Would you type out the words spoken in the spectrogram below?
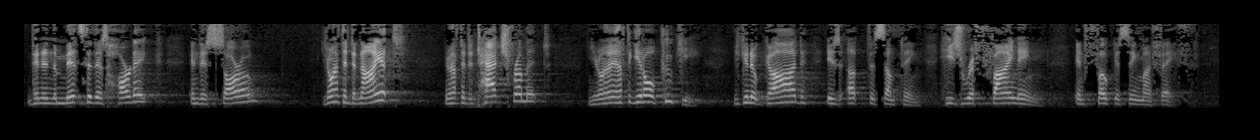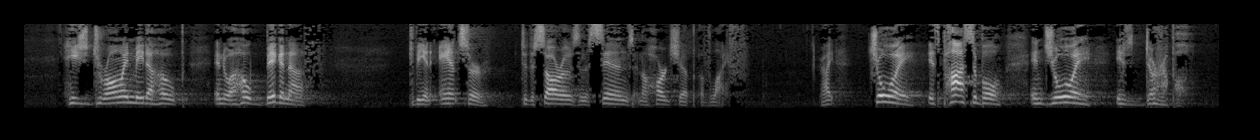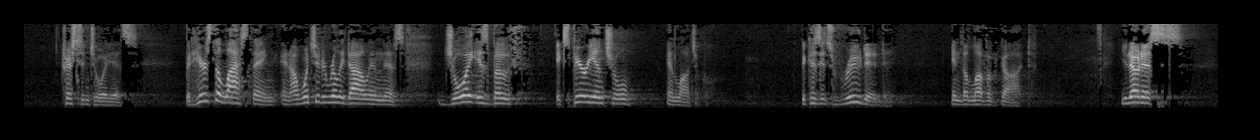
that in the midst of this heartache and this sorrow, you don't have to deny it. You don't have to detach from it. You don't have to get all kooky. You can know God is up to something. He's refining and focusing my faith. He's drawing me to hope, into a hope big enough to be an answer to the sorrows and the sins and the hardship of life. Right? Joy is possible and joy is durable. Christian joy is. But here's the last thing, and I want you to really dial in this joy is both experiential and logical because it's rooted in the love of God. You notice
